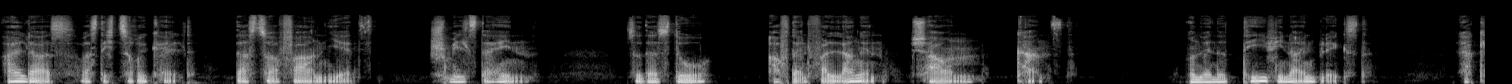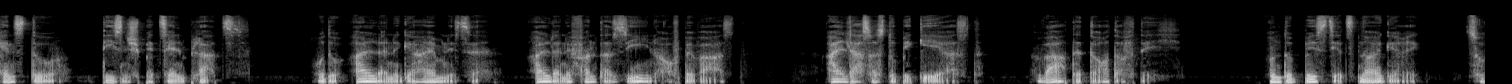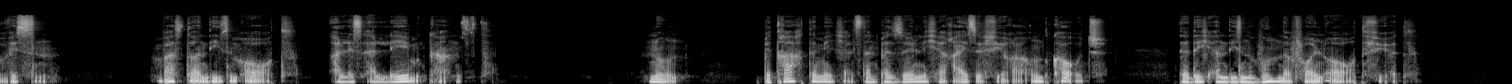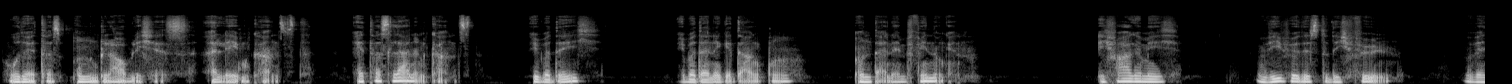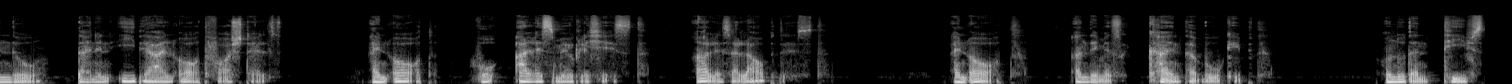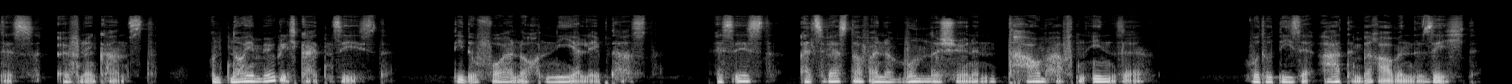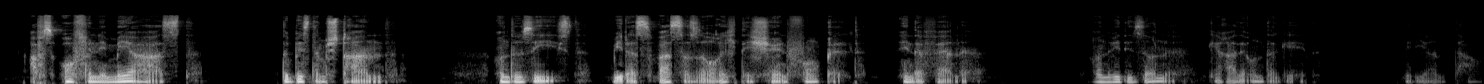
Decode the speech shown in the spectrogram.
all das, was dich zurückhält, das zu erfahren jetzt, schmilzt dahin, so dass du auf dein Verlangen schauen kannst. Und wenn du tief hineinblickst, erkennst du diesen speziellen Platz, wo du all deine Geheimnisse, all deine Fantasien aufbewahrst. All das, was du begehrst, wartet dort auf dich. Und du bist jetzt neugierig zu wissen, was du an diesem Ort alles erleben kannst. Nun, Betrachte mich als dein persönlicher Reiseführer und Coach, der dich an diesen wundervollen Ort führt, wo du etwas Unglaubliches erleben kannst, etwas lernen kannst über dich, über deine Gedanken und deine Empfindungen. Ich frage mich, wie würdest du dich fühlen, wenn du deinen idealen Ort vorstellst? Ein Ort, wo alles möglich ist alles erlaubt ist. Ein Ort, an dem es kein Tabu gibt und du dein Tiefstes öffnen kannst und neue Möglichkeiten siehst, die du vorher noch nie erlebt hast. Es ist, als wärst du auf einer wunderschönen, traumhaften Insel, wo du diese atemberaubende Sicht aufs offene Meer hast. Du bist am Strand und du siehst, wie das Wasser so richtig schön funkelt in der Ferne und wie die Sonne gerade untergeht mit ihren Tausend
